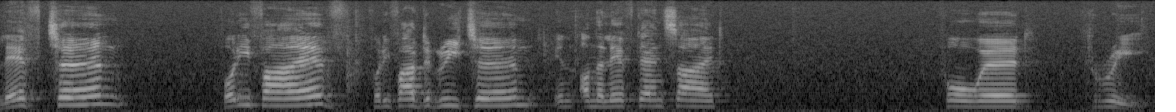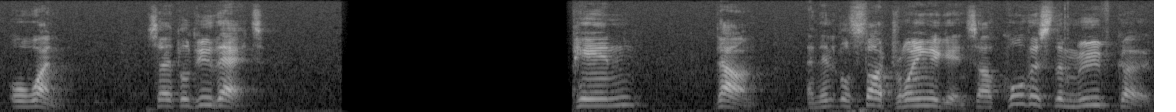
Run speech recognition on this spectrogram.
left turn, 45, 45 degree turn in, on the left hand side, forward, three, or one. So it'll do that. Pen down, and then it'll start drawing again. So I'll call this the move code.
